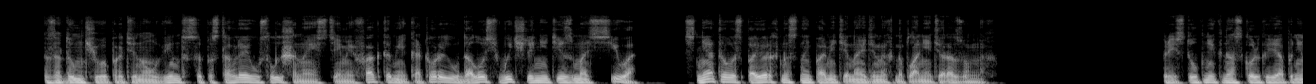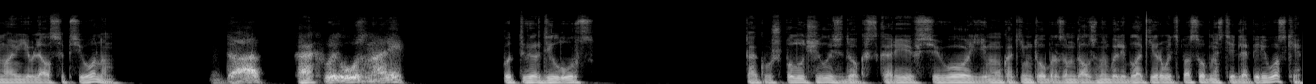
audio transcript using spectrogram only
— задумчиво протянул Винт, сопоставляя услышанное с теми фактами, которые удалось вычленить из массива, снятого с поверхностной памяти найденных на планете разумных. Преступник, насколько я понимаю, являлся псионом? «Да, как вы узнали?» Подтвердил Урс. Так уж получилось, док. Скорее всего, ему каким-то образом должны были блокировать способности для перевозки.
